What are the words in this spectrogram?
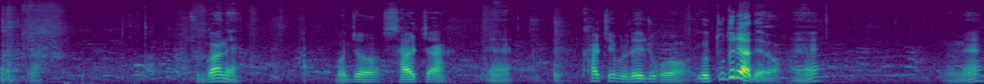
자 중간에 먼저 살짝 예, 칼집을 내주고 이거 두드려야 돼요. 예. 그다음에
